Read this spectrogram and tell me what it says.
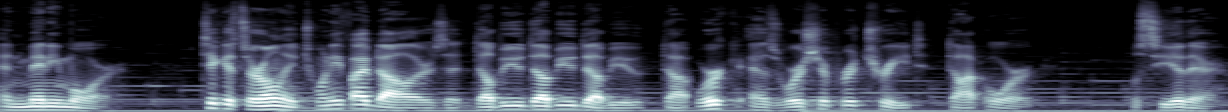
and many more. Tickets are only $25 at www.workasworshipretreat.org. We'll see you there.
